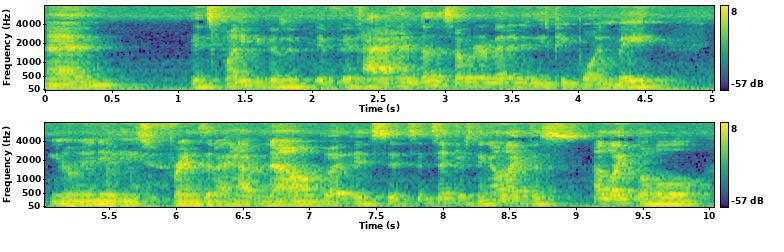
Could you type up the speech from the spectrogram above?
And it's funny because if, if, if i hadn't done this i wouldn't have met any of these people and made you know any of these friends that i have now but it's it's it's interesting. I like this i like the whole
